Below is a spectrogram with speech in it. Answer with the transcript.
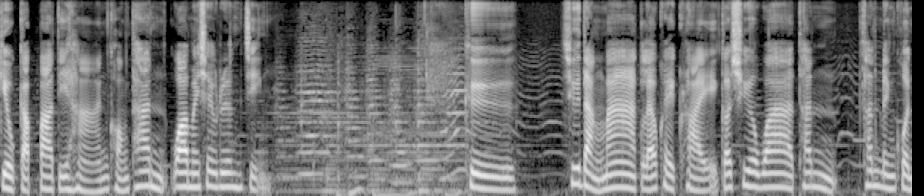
เกี่ยวกับปาฏิหาริย์ของท่านว่าไม่ใช่เรื่องจริง คือชื่อดังมากแล้วใครๆ ก็เชื่อว่าท่านท่านเป็นคน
